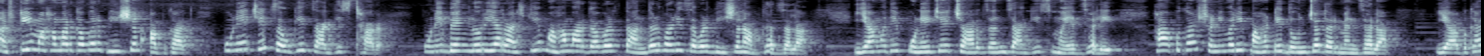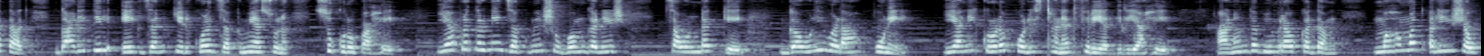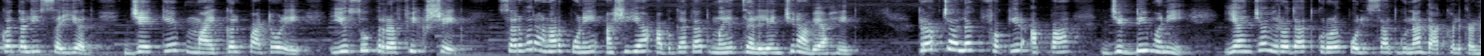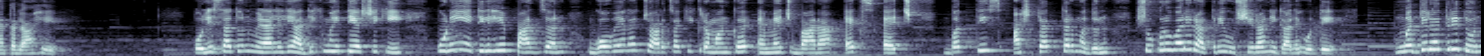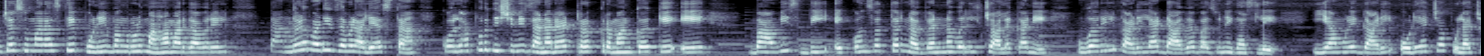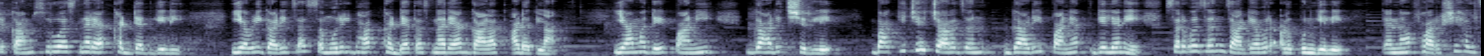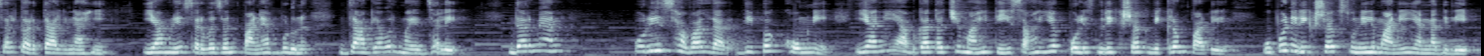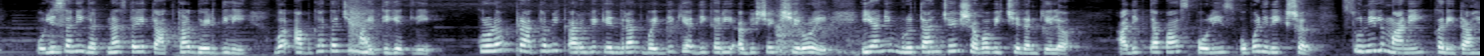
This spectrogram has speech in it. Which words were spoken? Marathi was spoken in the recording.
राष्ट्रीय महामार्गावर भीषण अपघात. पुण्याचे चौघे जागीच ठार. पुणे बेंगलोर या राष्ट्रीय महामार्गावर तांदळवाडीजवळ भीषण अपघात झाला. यामध्ये पुण्याचे चार जण जागीच मयत झाले. हा अपघात शनिवारी पहाटे दोनच्या दरम्यान झाला. या अपघातात गाडीतील एक जण किरकोळ जखमी असून सुखरूप आहे. या प्रकरणी जखमी शुभम गणेश चौंडक्के गवळीवडा पुणे यांनी कुरडप पोलीस ठाण्यात फिर्याद दिली आहे. आनंद Bhimrao Kadam Mohammed Ali Shaukat Ali Sayyad J K Michael Patole Yusuf Rafiq Shaikh सर्व राहणार पुणे अशी या अपघातात मयत झालेल्यांची नावे आहेत. ट्रक चालक फकीर आप्पा जिड्डी मनी यांच्या विरोधात कुरळ पोलिसात गुन्हा दाखल करण्यात आला आहे. पोलिसातून मिळालेली अधिक माहिती अशी की पुणे येथील हे पाच जण गोव्याला चारचाकी क्रमांक एम एच बारा एक्स एच बत्तीस अठ्ठ्याहत्तरमधून शुक्रवारी रात्री उशिरा निघाले होते. मध्यरात्री दोनच्या सुमारास ते पुणे बंगळूर महामार्गावरील तांदळवाडी जवळ आले असता कोल्हापूर दिशेने जाणाऱ्या ट्रक क्रमांक के ए बावीस डी एकोणसत्तर नव्याण्णववरील चालकाने वरील गाडीला डाव्या बाजूने घासले. यामुळे गाडी ओढ्याच्या पुलाचे काम सुरू असणाऱ्या खड्ड्यात गेली. यावेळी गाडीचा समोरील भाग खड्ड्यात असणाऱ्या गाळात अडकला. यामध्ये पाणी गाडीत शिरले. बाकीचे चार जण गाडी पाण्यात गेल्याने सर्वजण जाग्यावर अडकून गेले. त्यांना फारशी हालचाल करता आली नाही. यामुळे सर्वजण पाण्यात बुडून जाग्यावर मयत झाले. दरम्यान पोलीस हवालदार दीपक खोमणे यांनी या अपघाताची माहिती सहाय्यक पोलीस निरीक्षक विक्रम पाटील उपनिरीक्षक सुनील माने यांना दिली. पोलिसांनी घटनास्थळी तात्काळ भेट दिली व अपघाताची माहिती घेतली. कुरडप प्राथमिक आरोग्य केंद्रात वैद्यकीय अधिकारी अभिषेक शिरोळे यांनी मृतांचे शवविच्छेदन केलं. अधिक तपास पोलीस उपनिरीक्षक सुनील माने करीत आहेत.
